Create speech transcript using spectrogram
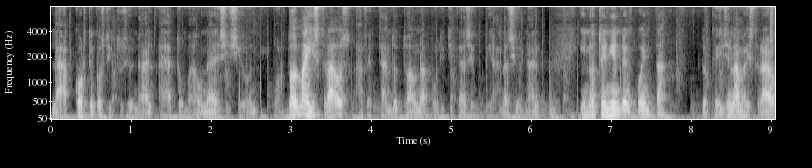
la Corte Constitucional haya tomado una decisión por dos magistrados afectando toda una política de seguridad nacional y no teniendo en cuenta lo que dice la magistrada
